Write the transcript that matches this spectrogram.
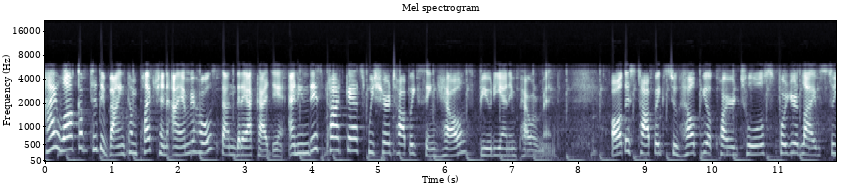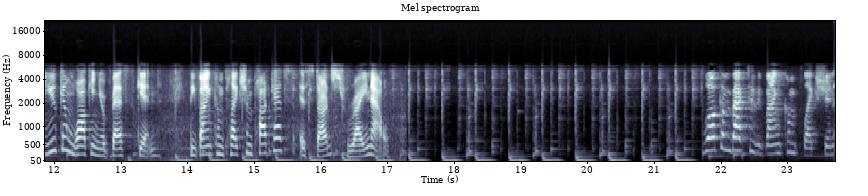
Hi, welcome to Divine Complexion. I am your host, Andrea Calle, and in this podcast, we share topics in health, beauty, and empowerment. All these topics to help you acquire tools for your life so you can walk in your best skin. Divine Complexion podcast starts right now. Welcome back to Divine Complexion.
